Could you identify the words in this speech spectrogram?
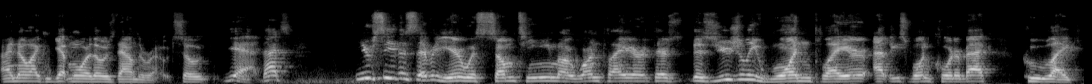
I know I can get more of those down the road. So yeah, that's you see this every year with some team or one player. There's there's usually one player, at least one quarterback, who like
